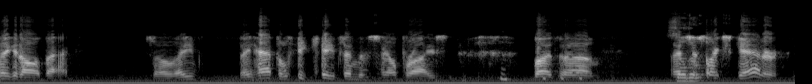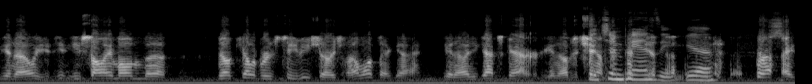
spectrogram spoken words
take it all back." So they they happily gave him the sale price, but um, So that's the- just like Scatter. You know, he, he saw him on the Bill Killebrew's TV show. He said, "I want that guy." You know, and you got Scatter. You know, the, The chimp. chimpanzee. Yeah. right.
